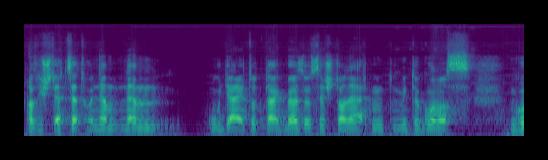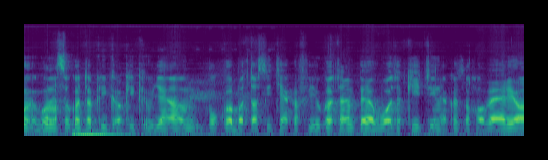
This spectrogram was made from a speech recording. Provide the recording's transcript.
az is tetszett, hogy nem, nem úgy állították be az összes tanárt, mint, mint a gonosz, gonoszokat, akik, akik ugye a pokolba taszítják a fiúkat, hanem például volt a Keatingnek az a haverja,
